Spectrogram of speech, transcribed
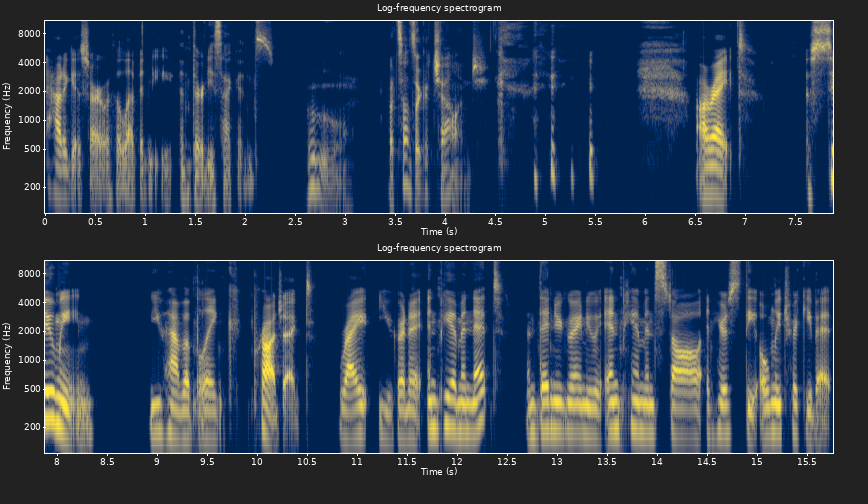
how to get started with Eleventy in 30 seconds. Ooh, that sounds like a challenge. All right. Assuming you have a blank project, right? You're going to npm init, and then you're going to npm install. And here's the only tricky bit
